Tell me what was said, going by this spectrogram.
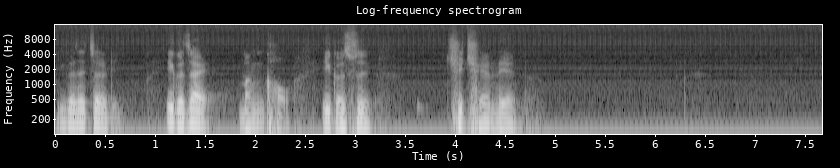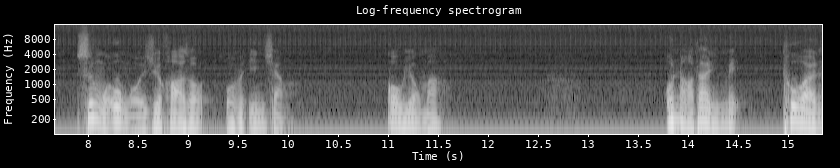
一个在这里，一个在门口，一个是。去全联，师母问我一句话说：“我们音响够用吗？”我脑袋里面突然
